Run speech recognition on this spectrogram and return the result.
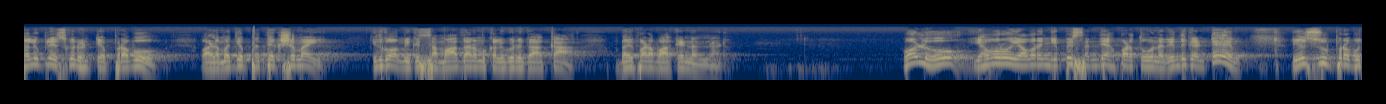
తలుపులు వేసుకుని ఉంటే ప్రభు వాళ్ళ మధ్య ప్రత్యక్షమై ఇదిగో మీకు సమాధానం కలుగునుగాక భయపడబాకండి అన్నాడు. వాళ్ళు ఎవరు ఎవరని చెప్పి సందేహపడుతూ ఉన్నారు. ఎందుకంటే యేసు ప్రభు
